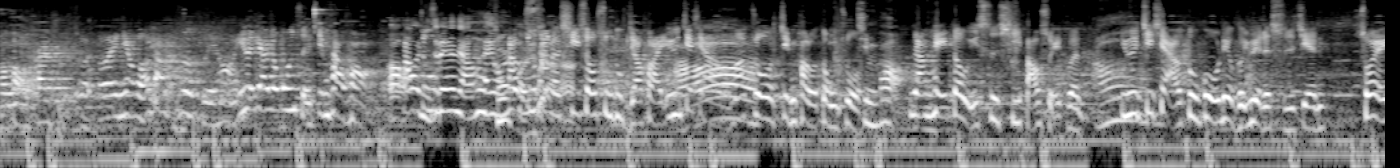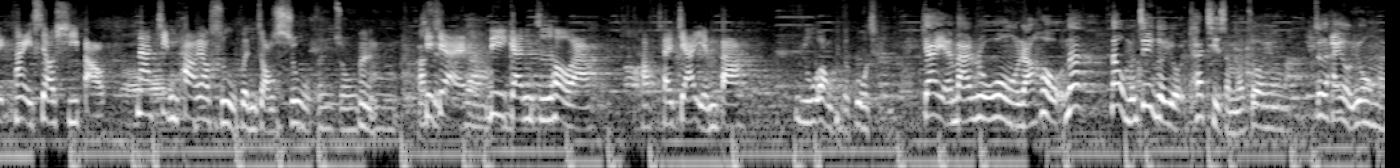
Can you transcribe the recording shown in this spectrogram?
要倒开水。对，你要我要倒热水哈，因为要用温水浸泡哈。哦哦，帮助这边然后还有帮助它的吸收速度比较快，因为接下来我们要做浸泡的动作，浸泡让黑豆一次吸饱水分哦。因为接下来要度过六个月的时间，所以它也是要吸饱。那浸泡要十五分钟。十五分钟。嗯，接下来沥干之后啊，好才加盐巴入瓮的过程。加盐巴入瓮，然后那那我们这个有它起什么作用？这个还有用吗？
